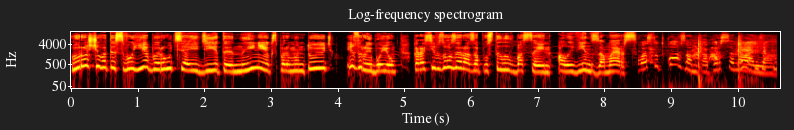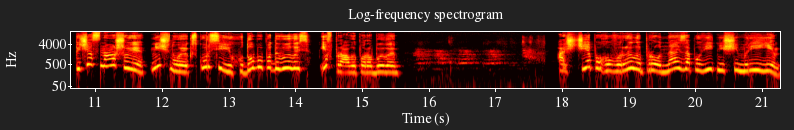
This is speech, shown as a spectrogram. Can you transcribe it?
Вирощувати своє беруться і діти. Нині експериментують із рибою. Карасів з озера запустили в басейн, але він замерз. У вас тут ковзанка персональна. Під час нашої нічної екскурсії худобу подивились і вправи поробили. А ще поговорили про найзаповітніші мрії.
